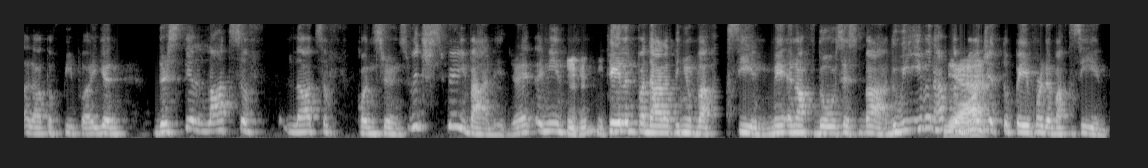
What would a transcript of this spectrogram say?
a lot of people again, there's still lots of lots of concerns which is very valid, right? I mean, Mhm. kailan pa darating yung vaccine? May enough doses ba? Do we even have the Yeah. budget to pay for the vaccine?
